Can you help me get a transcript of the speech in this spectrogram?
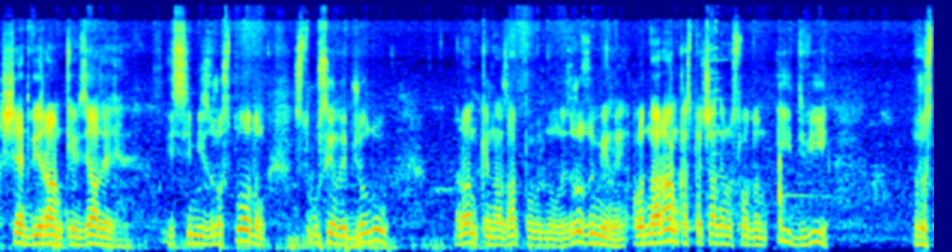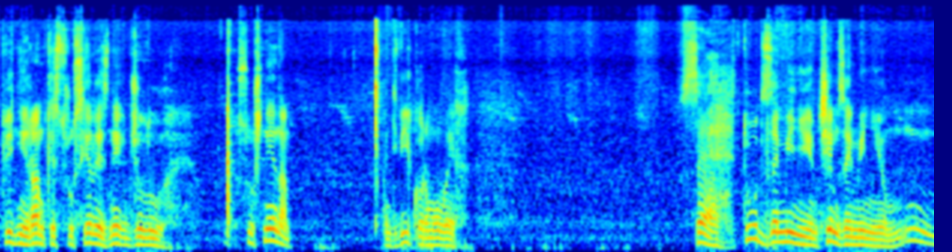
Ще дві рамки взяли із сім'ї з розплодом, струсили бджолу, рамки назад повернули. Зрозуміли, одна рамка з печатним розплодом і дві розплідні рамки струсили з них бджолу. Сушнина, дві кормових. Все, тут замінюємо. Чим замінюємо? Ну,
